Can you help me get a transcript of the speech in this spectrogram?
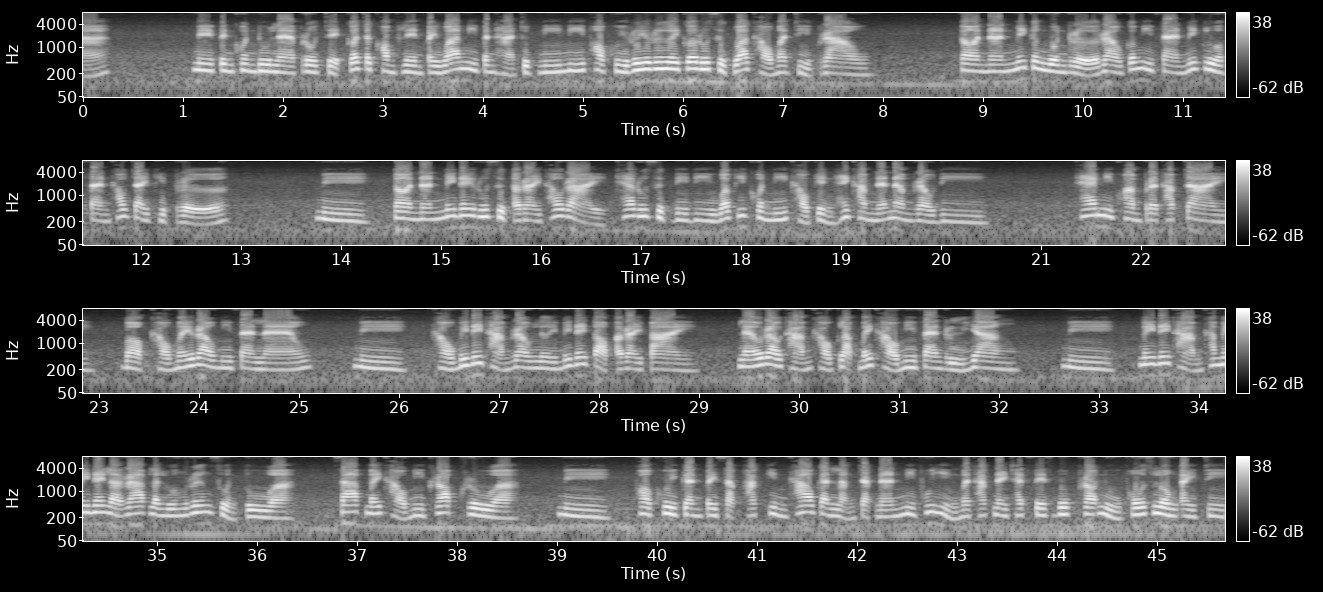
เมย์เป็นคนดูแลโปรเจกต์ก็จะคอมเพลนไปว่ามีปัญหาจุดนี้นี้พอคุยเรื่อยๆ ก็รู้สึกว่าเขามาจีบเรา ตอนนั้นไม่กังวลเหรอเราก็มีแฟนไม่กลัวแฟนเข้าใจผิดเหรอเมีตอนนั้นไม่ได้รู้สึกอะไรเท่าไหร่ แค่รู้สึกดีๆ ว่าพี่คนนี้เขาเก่งให้คำแนะนำเราดี แค่มีความประทับใจ บอกเขาไหมเรามีแฟนแล้ว มี เขาไม่ได้ถามเราเลยไม่ได้ตอบอะไรไป แล้วเราถามเขากลับไหมเขามีแฟนหรือยัง มี ไม่ได้ถามข้าไม่ได้ละราบละล้วงเรื่องส่วนตัว ทราบไหมเขามีครอบครัว มี พอคุยกันไปสักพักกินข้าวกันหลังจากนั้นมีผู้หญิงมาทักในแชท Facebook เพราะหนูโพสต์ลงไอจี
